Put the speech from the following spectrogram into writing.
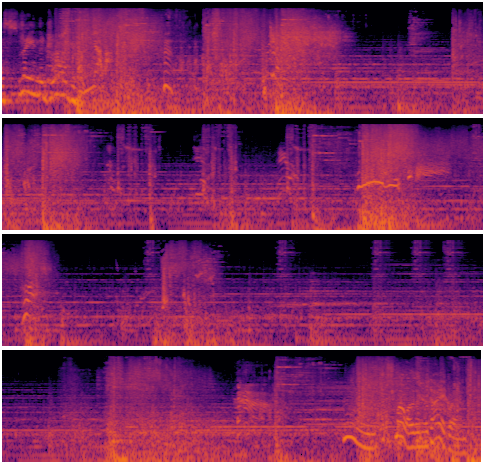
has slain the dragon. Hmm, smaller than the diagram.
